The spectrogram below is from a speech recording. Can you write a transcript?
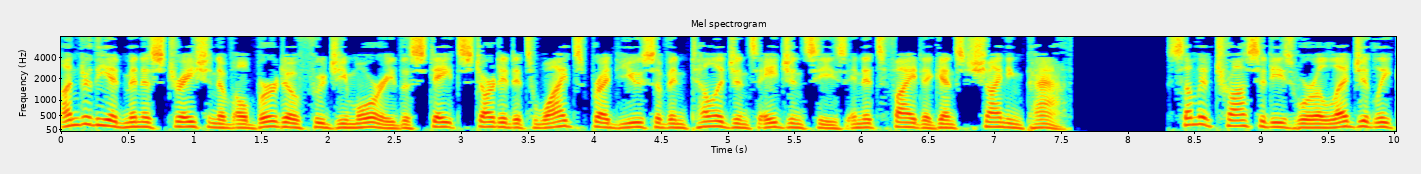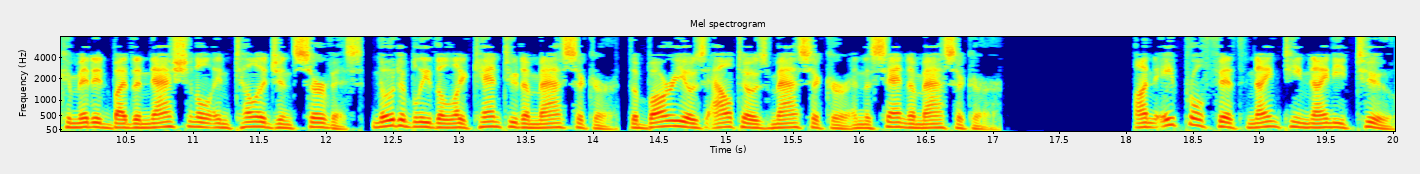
Under the administration of Alberto Fujimori the state started its widespread use of intelligence agencies in its fight against Shining Path. Some atrocities were allegedly committed by the National Intelligence Service, notably the La Cantuta massacre, the Barrios Altos massacre and the Santa massacre. On April 5, 1992,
